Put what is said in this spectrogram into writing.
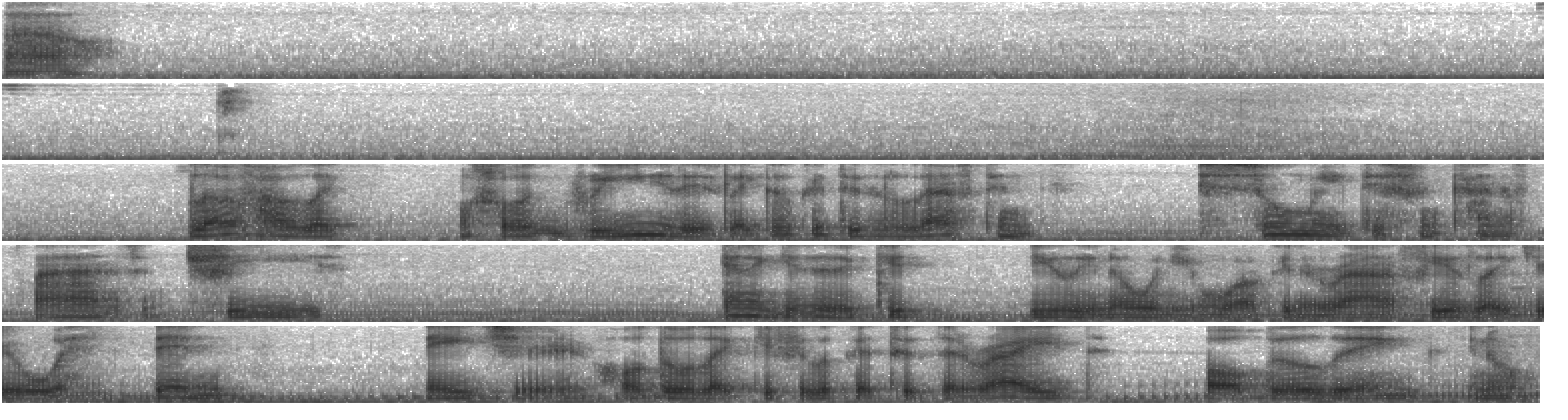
Wow. Love how like also green it is. Like look at to the left and so many different kind of plants and trees. Kind of gives it a good feel, you know, when you're walking around. It feels like you're within nature. Although, like if you look at to the right, all building, you know,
